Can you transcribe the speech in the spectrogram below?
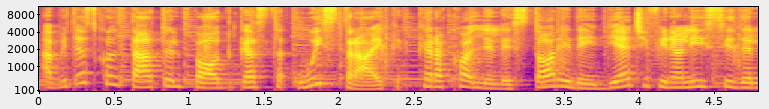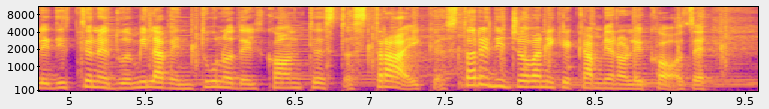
Avete ascoltato il podcast We Strike che raccoglie le storie dei 10 finalisti dell'edizione 2021 del contest Strike, storie di giovani che cambiano le cose.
